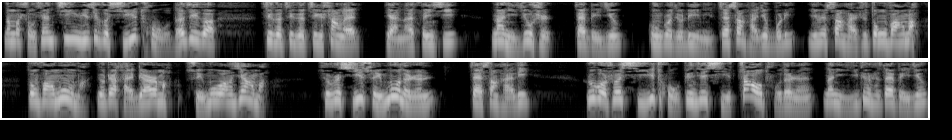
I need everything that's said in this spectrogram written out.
那么首先基于这个习土的这个这个这个这个上来点来分析，那你就是在北京工作就利你，在上海就不利，因为上海是东方嘛。东方木嘛，又在海边嘛，水木旺相嘛，所以说喜水木的人在上海利。如果说喜土并且喜燥土的人，那你一定是在北京，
